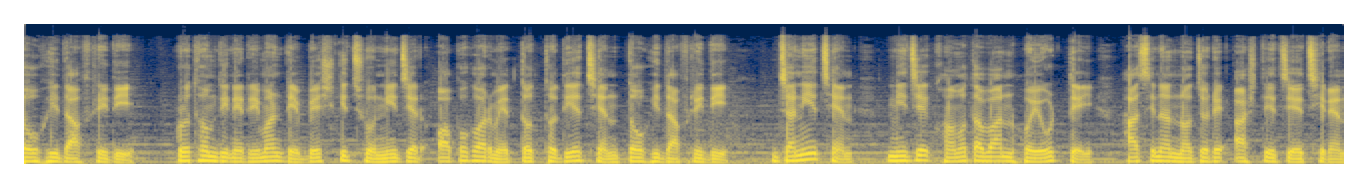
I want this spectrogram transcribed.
তৌহিদ আফ্রিদি। প্রথম দিনের রিমান্ডে বেশ কিছু নিজের অপকর্মের তথ্য দিয়েছেন তৌহিদ আফ্রিদি। জানিয়েছেন, নিজে ক্ষমতাবান হয়ে উঠতেই হাসিনার নজরে আসতে চেয়েছিলেন।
